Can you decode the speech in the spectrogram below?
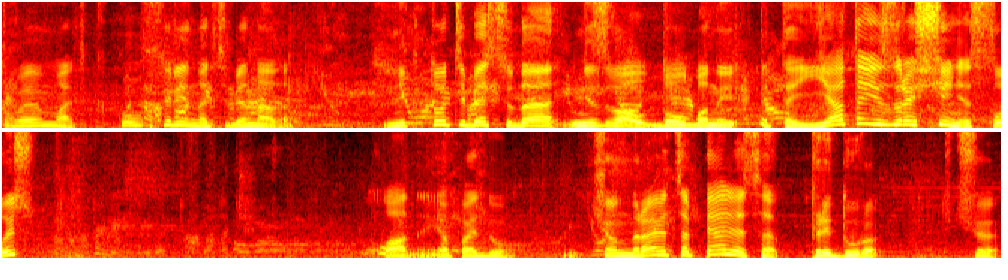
Твою мать, какого хрена тебе надо? Никто тебя сюда не звал, долбаный. Это я-то извращенец, слышь? Ладно, я пойду. Че, нравится пялиться, придурок? Ты че?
